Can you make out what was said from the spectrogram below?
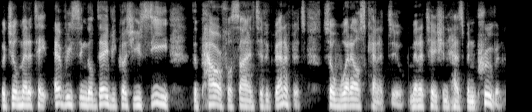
but you'll meditate every single day because you see the powerful scientific benefits. So what else can it do? Meditation has been proven.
